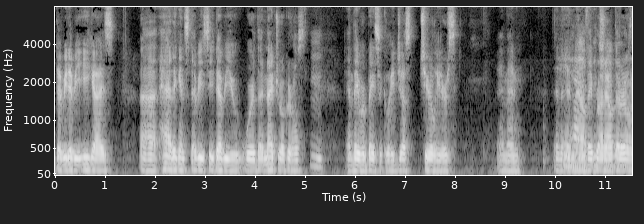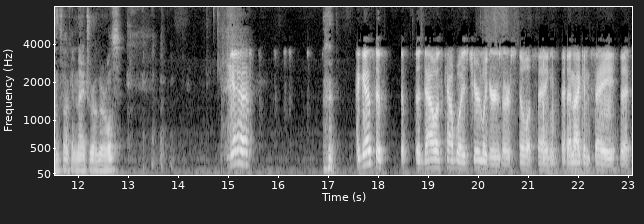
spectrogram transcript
WWE guys uh, had against WCW were the Nitro Girls, Hmm. and they were basically just cheerleaders, and then. And, He and now they the brought out their own fucking Nitro Girls. Yeah. I guess if, if the Dallas Cowboys cheerleaders are still a thing, then I can say that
